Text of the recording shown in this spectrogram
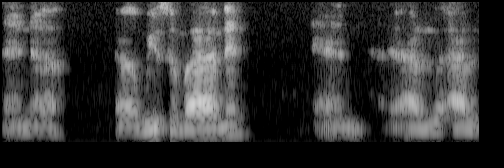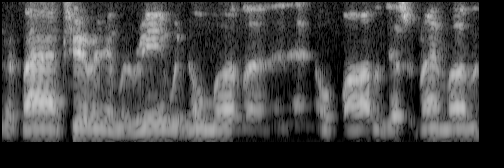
and uh, uh, we survived it. And out of, the, out of the five children that were reared with no mother and, and no father, just a grandmother,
